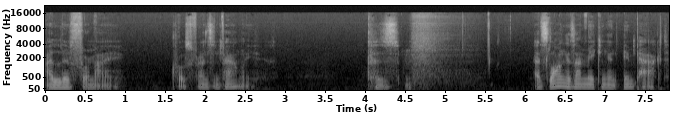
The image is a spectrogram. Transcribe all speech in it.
I live for my close friends and family. Because as long as I'm making an impact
